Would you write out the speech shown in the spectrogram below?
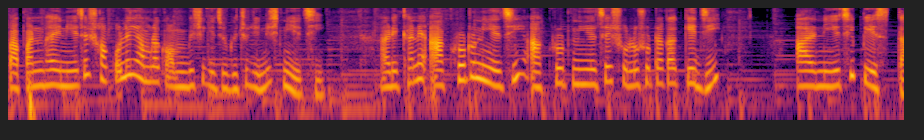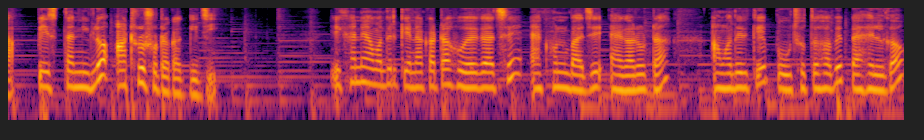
পাপান ভাই নিয়েছে, সকলেই আমরা কম বেশি কিছু কিছু জিনিস নিয়েছি। আর এখানে আখরোটও নিয়েছি, আখরোট নিয়েছে ষোলোশো টাকা কেজি আর নিয়েছি পেস্তা। পেস্তা নিল আঠেরোশো টাকা কেজি। এখানে আমাদের কেনাকাটা হয়ে গেছে, এখন বাজে এগারোটা। আমাদেরকে পৌঁছতে হবে পেহেলগাঁও।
